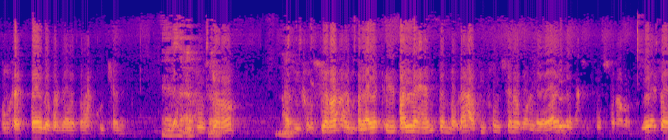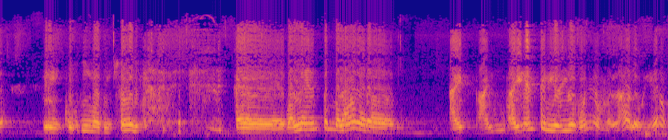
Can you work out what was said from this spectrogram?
con respeto para que lo puedan escuchar. Y así Exacto. funcionó. Así funcionó, en verdad le escribí par de gente, en verdad, así funcionó con Level, así funcionó con Pieza, Green pichó el eh, par de gente en verdad, pero hay, hay, hay gente que yo digo, coño, en verdad, lo vieron,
